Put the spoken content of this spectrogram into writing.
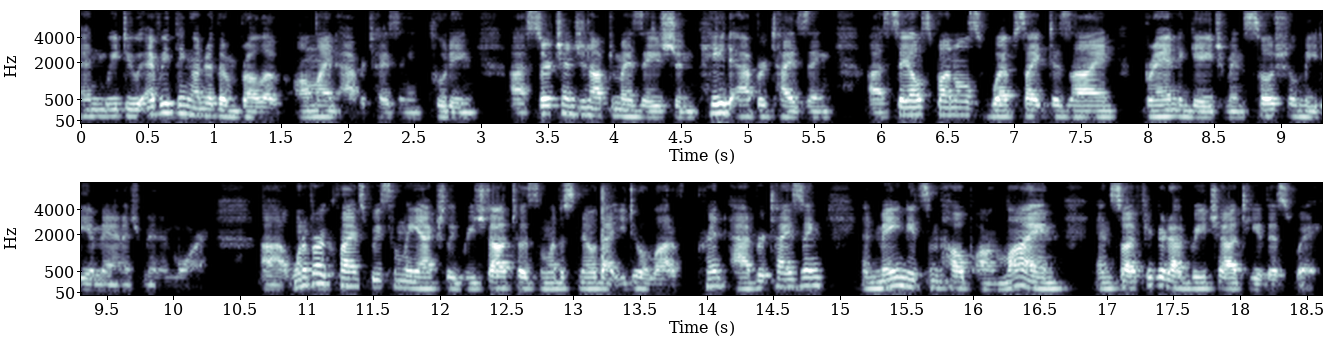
and we do everything under the umbrella of online advertising, including uh, search engine optimization, paid advertising, uh, sales funnels, website design, brand engagement, social media management, and more. Uh, one of our clients recently actually reached out to us and let us know that you do a lot of print advertising and may need some help online, and so I figured I'd reach out to you this way.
